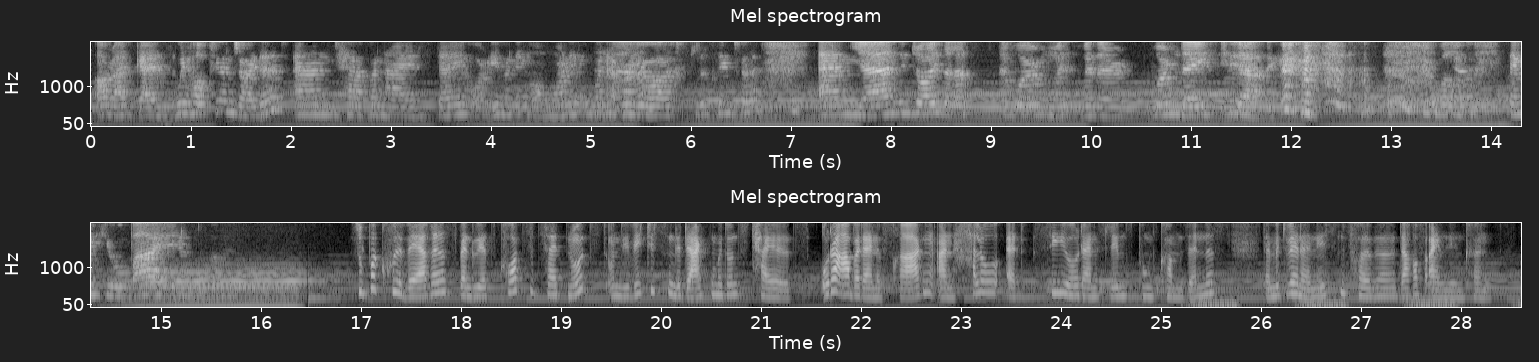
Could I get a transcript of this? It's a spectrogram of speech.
All right, guys. We hope you enjoyed it and have a nice day or evening or morning whenever Yeah. you are just listening to it. And yeah, and enjoy the last warm weather, warm days in Yeah. Leipzig. Well, Yeah. thank you. Bye. Super cool wäre es, wenn du jetzt kurz die Zeit nutzt und die wichtigsten Gedanken mit uns teilst oder aber deine Fragen an hallo at ceodeineslebens.com sendest, damit wir in der nächsten Folge darauf eingehen können.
